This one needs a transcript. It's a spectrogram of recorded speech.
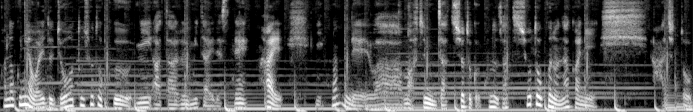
他の国は割と譲渡所得に当たるみたいですね。はい。日本では、まあ普通に雑所得、この雑所得の中に、あちょっと、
